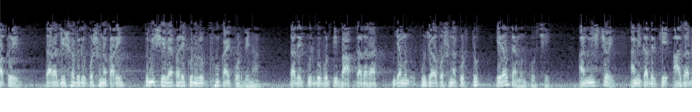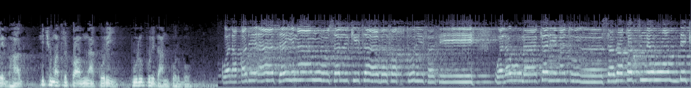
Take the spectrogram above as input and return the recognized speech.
অতএব তারা যেসবের উপাসনা করে তুমি সে ব্যাপারে কোনরূপ ধোঁকায় পড়বে না তাদের পূর্ববর্তী বাপ দাদারা যেমন পূজা উপাসনা করত এরাও তেমন করছে আর নিশ্চয় আমি তাদেরকে আজাবের ভাগ কিছুমাত্র কম না করেই পুরোপুরি দান করব ولقد آتينا موسى الكتاب فاختلف فيه ولولا كلمة سبقت من ربك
